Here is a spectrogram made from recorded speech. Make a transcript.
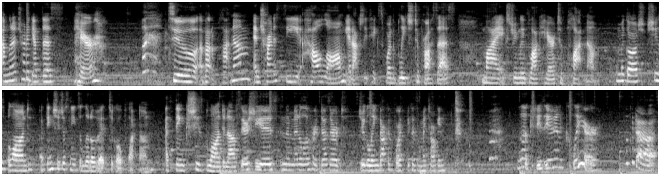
I'm gonna try to get this hair to about a platinum and try to see how long it actually takes for the bleach to process my extremely black hair to platinum. Oh my gosh, she's blonde. I think she just needs a little bit to go platinum. I think she's blonde enough. There she is in the middle of her desert jiggling back and forth because of my talking. Look, she's even clear. Look at that.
